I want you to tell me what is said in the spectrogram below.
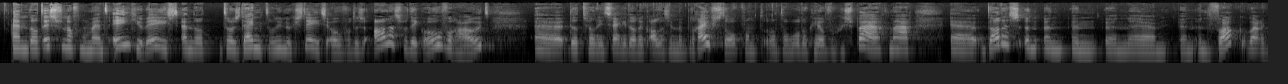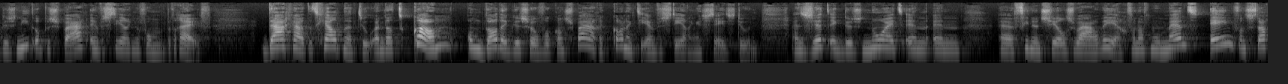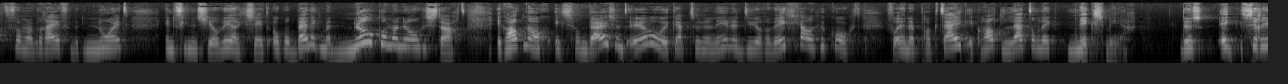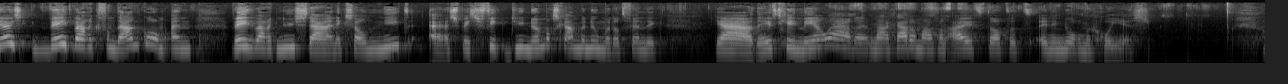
en dat is vanaf moment één geweest. En dat, dus denk ik er nu nog steeds over. Dus alles wat ik overhoud, uh, dat wil niet zeggen dat ik alles in mijn bedrijf stop, want, want er wordt ook heel veel gespaard. Maar uh, dat is een, een, een, een, een, een vak waar ik dus niet op bespaar, investeringen voor mijn bedrijf. Daar gaat het geld naartoe. En dat kan, omdat ik dus zoveel kan sparen, kan ik die investeringen steeds doen. En zit ik dus nooit in, in uh, financieel zwaar weer. Vanaf moment 1 van starten van mijn bedrijf heb ik nooit in financieel weer gezeten. Ook al ben ik met 0,0 gestart. Ik had nog iets van 1000 euro. Ik heb toen een hele dure weegschaal gekocht voor in de praktijk. Ik had letterlijk niks meer. Dus ik serieus, ik weet waar ik vandaan kom en weet waar ik nu sta. En ik zal niet uh, specifiek die nummers gaan benoemen. Dat vind ik ja, het heeft geen meerwaarde. Maar ga er maar van uit dat het een enorme groei is.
